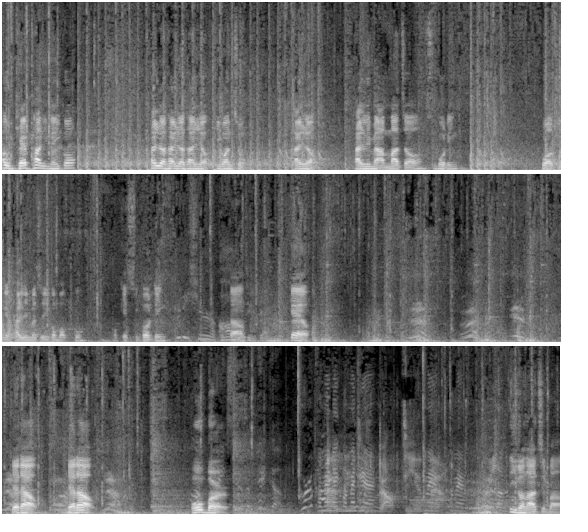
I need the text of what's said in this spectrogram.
아우 개판이네 이거. 달려 달려 달려 기관총 달려. 달리면 안 맞아 수고링. 그 와중에 달리면서 이거 먹고. 오케이 수고링. 그 다음 깨요. Get out. Get out. Over 일어나지 마.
